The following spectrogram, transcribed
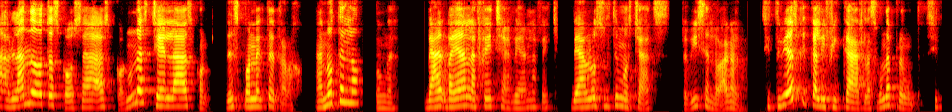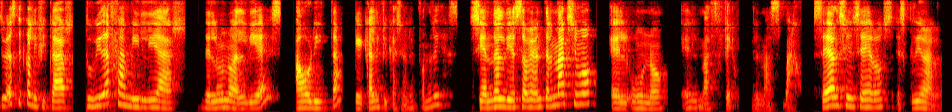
hablando de otras cosas, con unas chelas, con desconecte de trabajo. Anótenlo, pongan. Vean, vayan la fecha, vean la fecha, vean los últimos chats, revísenlo, háganlo. Si tuvieras que calificar, la segunda pregunta, si tuvieras que calificar tu vida familiar del 1 al 10, ahorita, ¿qué calificación le pondrías? Siendo el 10 obviamente el máximo, el 1 el más feo, el más bajo. Sean sinceros, escríbanlo.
